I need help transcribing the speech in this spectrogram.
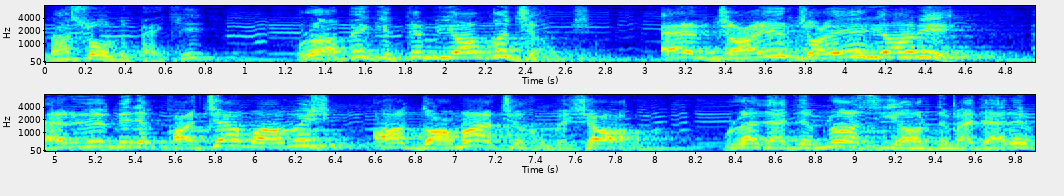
Nasıl oldu peki? Ulan bir gittim bir yangın çıkmış. Ev cayır cayır yani. Herifin biri kaçamamış adama çıkmış ha. Ulan dedim nasıl yardım ederim?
